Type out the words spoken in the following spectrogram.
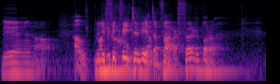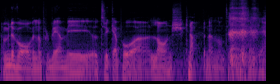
det är ja. allt. Men det fick vi inte veta varför bara. Ja, men det var väl något problem i att trycka på launch-knappen eller någonting, tänker jag.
